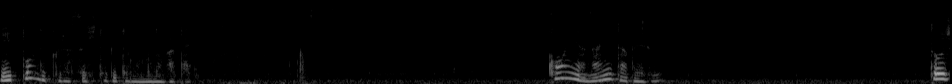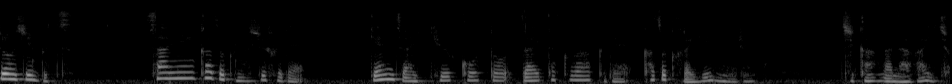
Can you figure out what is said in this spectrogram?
日本で暮らす人々の物語。今夜何食べる？登場人物。3人家族の主婦で現在休校と在宅ワークで家族が家にいる。時間が長い女性。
